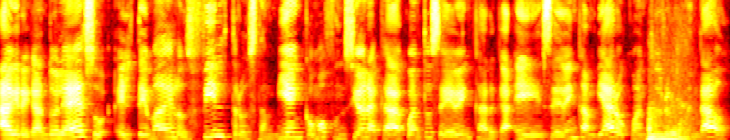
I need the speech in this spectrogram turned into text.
agregándole a eso el tema de los filtros también, cómo funciona, cada cuánto se deben, eh, se deben cambiar o cuánto es recomendado.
